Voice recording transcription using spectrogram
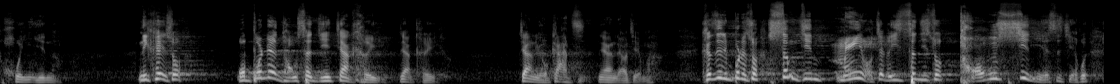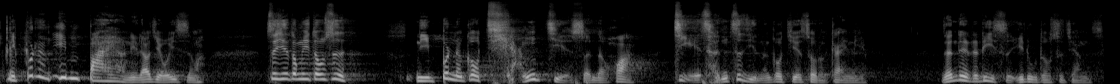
婚姻啊，你可以说我不认同圣经，这样可以，这样可以，这样有价值，你这样了解吗？可是你不能说圣经没有这个意思，圣经说同性也是结婚，你不能硬掰啊，你了解我意思吗？这些东西都是你不能够强解神的话。解成自己能够接受的概念，人类的历史一路都是这样子。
